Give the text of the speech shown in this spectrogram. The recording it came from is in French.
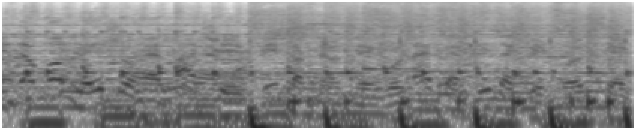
vida é o relato, relaxe, viva meu nego, leve a vida que você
